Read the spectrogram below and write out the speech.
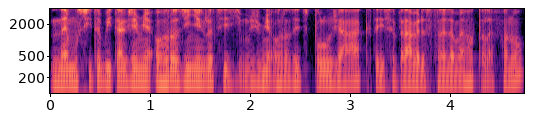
nemusí to být tak, že mě ohrozí někdo cizí. Může mě ohrozit spolužák, který se právě dostane do mého telefonu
